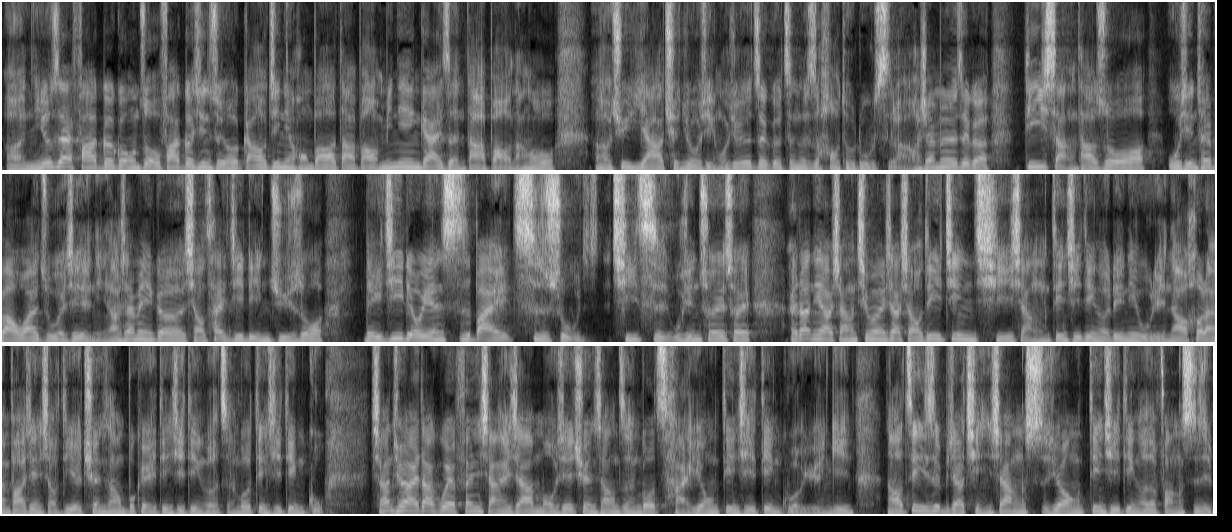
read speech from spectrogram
呃，你又是在发哥工作，发哥薪水又高，今年红包大包，明年应该也是很大包，然后呃去压全球型，我觉得这个真的是 how to lose 了。好，下面这个低赏他说五星推爆我爱主委，谢谢你。然后下面一个小菜鸡邻居说累积留言失败次数七次，五星吹一吹。哎，那你好，想请问一下小弟近期想定期定额零零五零，然后后来发现小弟的券商不可以定期定额，只能够定期定股，想请问大各位分享一下某些券商只能够采用定定期定股的原因，然后自己是比较倾向使用定期定额的方式。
